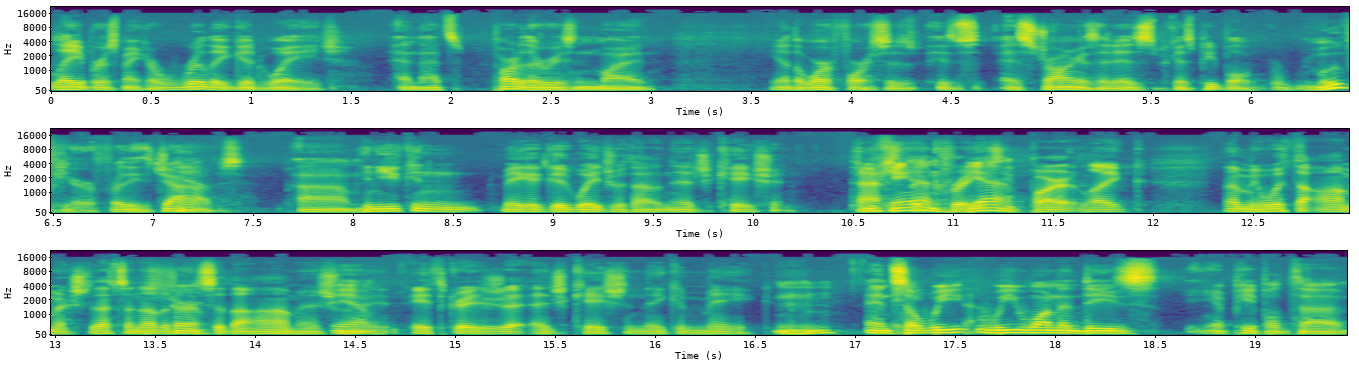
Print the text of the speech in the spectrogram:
laborers make a really good wage, and that's part of the reason why you know the workforce is, is as strong as it is because people move here for these jobs. Um, and you can make a good wage without an education. That's can, the crazy yeah. part. Like, I mean, with the Amish, that's another Sure. piece of the Amish. Yeah. Right? Eighth grade education they can make. And so we we wanted these you know people to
